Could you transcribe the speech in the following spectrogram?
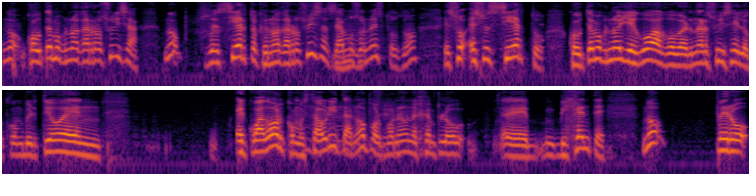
no, Cuauhtémoc no agarró Suiza. No, pues es cierto que no agarró Suiza, seamos honestos, ¿no? Eso, eso es cierto. Cuauhtémoc no llegó a gobernar Suiza y lo convirtió en, Ecuador, como está ahorita, ¿no? Por poner un ejemplo eh, vigente. No, pero,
